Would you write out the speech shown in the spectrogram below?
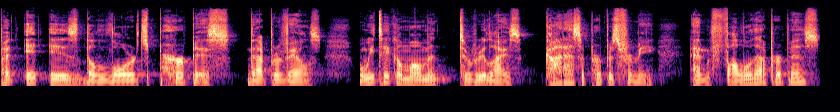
but it is the Lord's purpose that prevails. When we take a moment to realize God has a purpose for me and follow that purpose,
